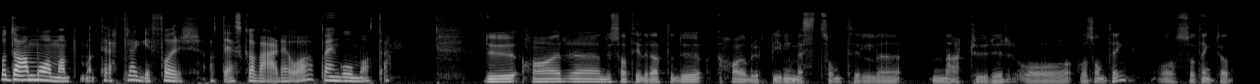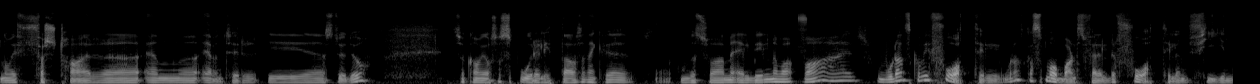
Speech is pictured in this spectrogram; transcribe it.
og da må man tilrettelegge for at det skal være det òg, på en god måte. Du, har, eh, du sa tidligere at du har jo brukt bilen mest sånn til eh, nærturer og, og sånne ting. Og så tenkte vi at når vi først har eh, en eventyrer i studio, så kan vi også spore litt av. Så tenker vi, om det så er med elbilene, hva, hva er, hvordan skal vi få til, hvordan skal småbarnsforeldre få til en fin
